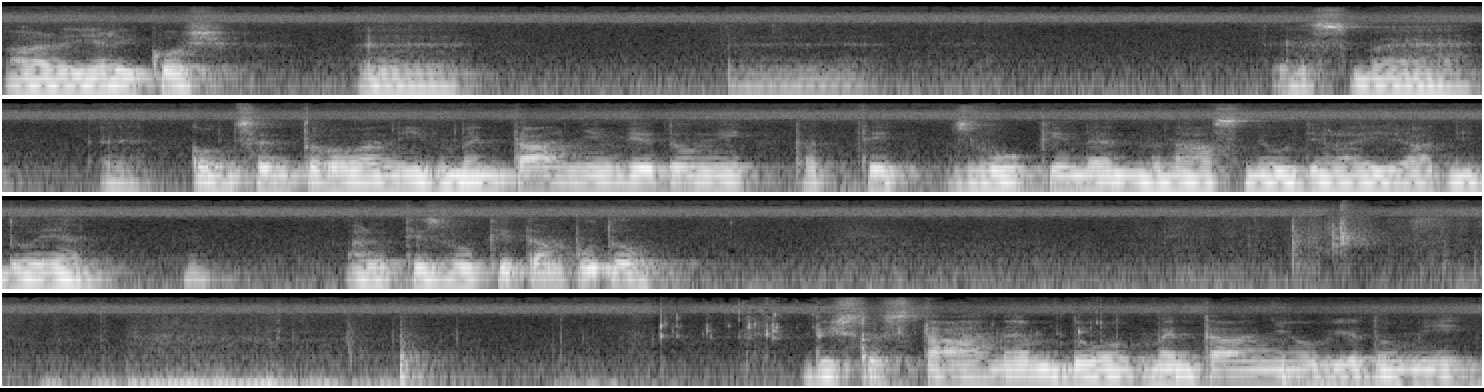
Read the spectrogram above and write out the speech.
ale jelikož eh, eh, jsme eh, koncentrovaní v mentálním vědomí, tak ty zvuky v nás neudělají žádný dojem. Hm? Ale ty zvuky tam budou. Když se stáhneme do mentálního vědomí,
